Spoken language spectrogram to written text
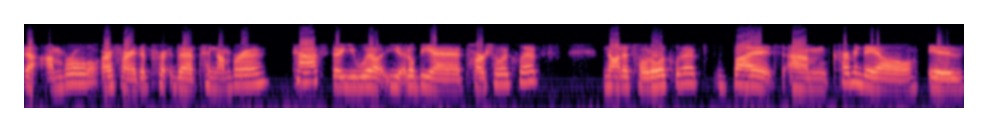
the umbral, or sorry, the the penumbra path. So you will, you, it'll be a partial eclipse, not a total eclipse. But um, Carbondale is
